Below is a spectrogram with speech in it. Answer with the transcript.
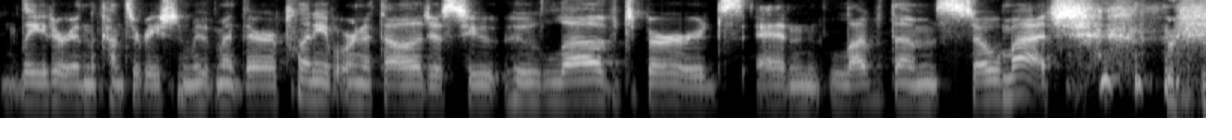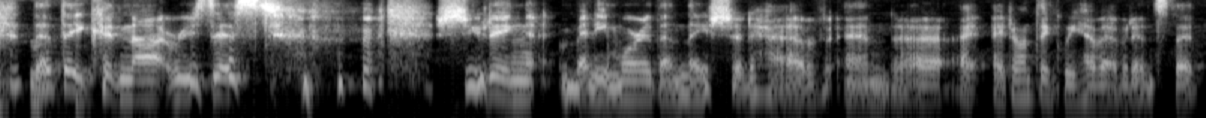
later in the conservation movement, there are plenty of ornithologists who who loved birds and loved them so much that they could not resist shooting many more than they should have. And uh, I, I, don't think we have evidence that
